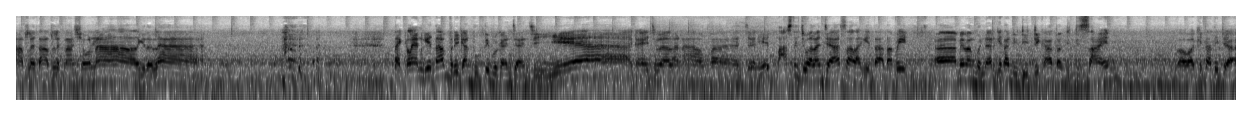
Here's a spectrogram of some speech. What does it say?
Atlet-atlet nasional gitu lah tagline kita berikan bukti bukan janji ya yeah, kayak jualan apa aja ya pasti jualan jasa lah kita tapi uh, memang benar kita dididik atau didesain bahwa kita tidak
